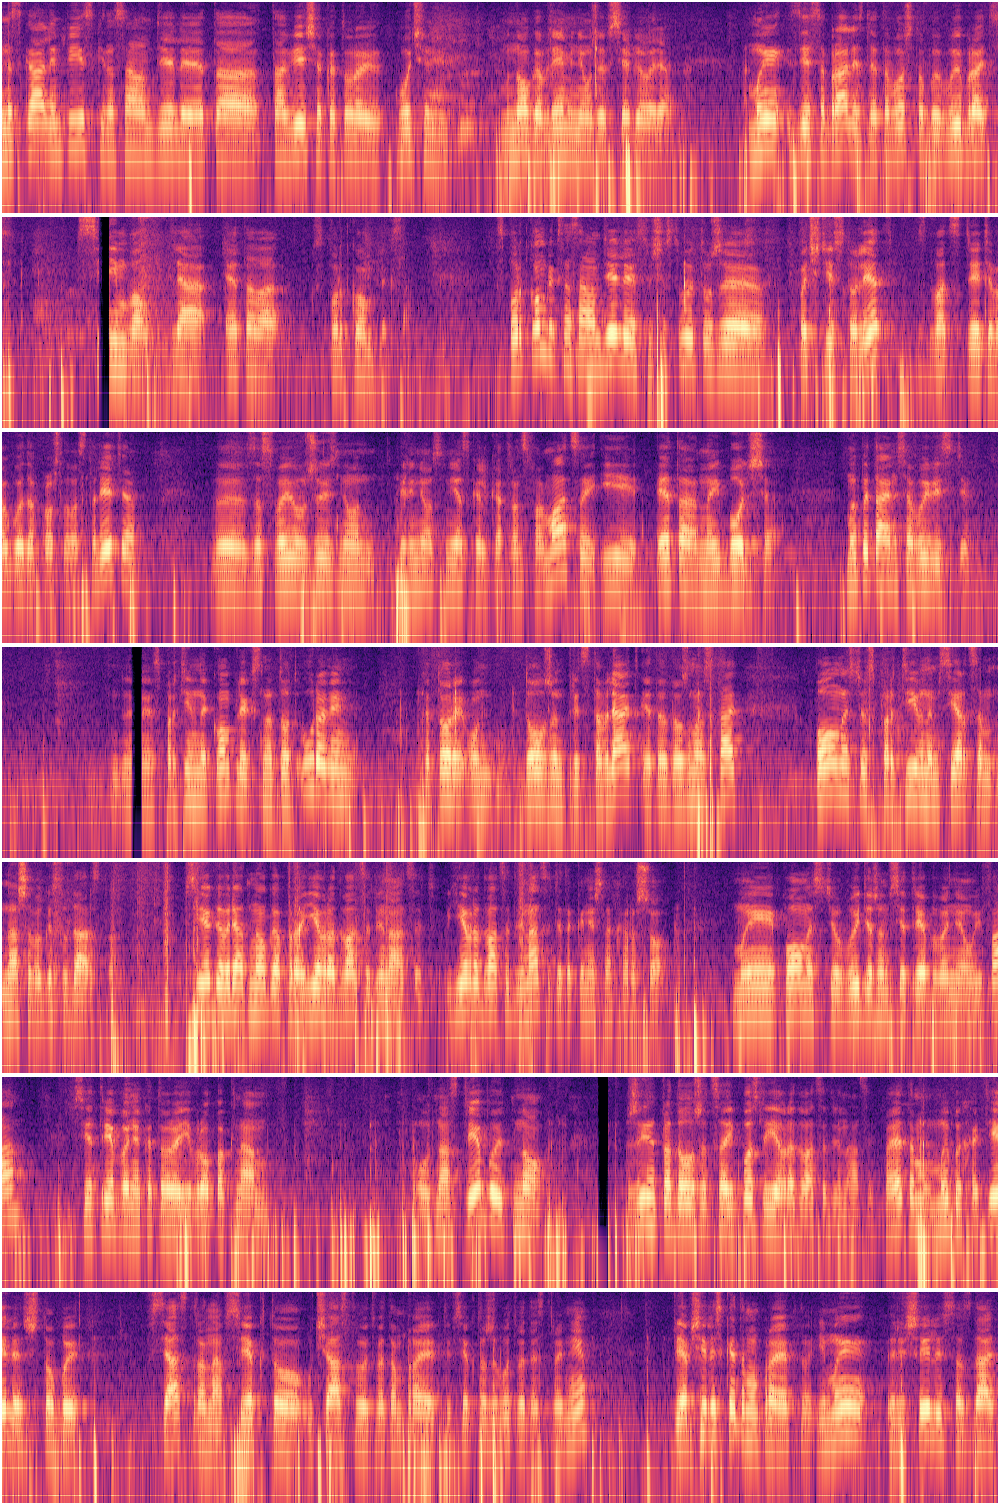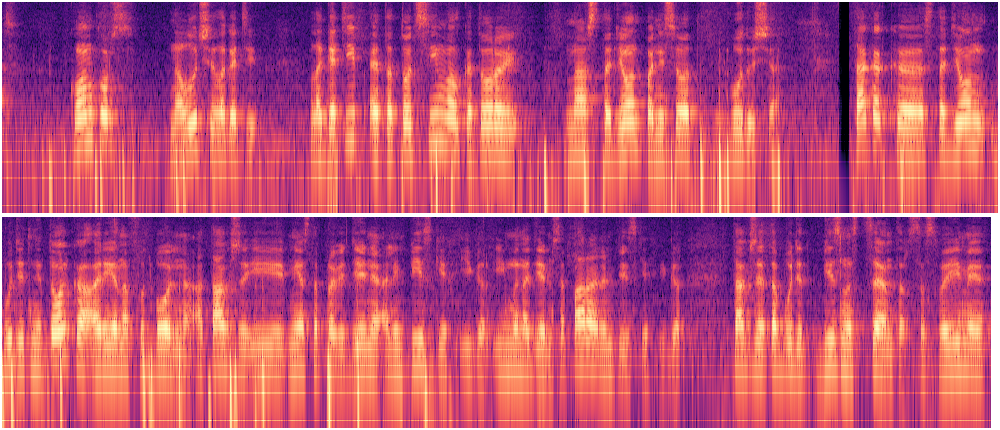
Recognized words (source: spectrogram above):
НСК Олимпийский на самом деле это та вещь, о которой очень много времени уже все говорят. Мы здесь собрались для того, чтобы выбрать символ для этого спорткомплекса. Спорткомплекс на самом деле существует уже почти 100 лет, с 23 года прошлого столетия. Э, За свою жизнь он перенес несколько трансформаций, и это наибольшее. Мы пытаемся вывести спортивный комплекс на тот уровень, который он должен представлять. Это должно стать полностью спортивным сердцем нашего государства. Все говорят много про Евро-2012. Евро-2012 это, конечно, хорошо. Мы полностью выдержим все требования УЕФА, все требования, которые Европа к нам от нас требует, но жизнь продолжится и после Евро-2012. Поэтому мы бы хотели, чтобы вся страна, все, кто участвует в этом проекте, все, кто живут в этой стране, приобщились к этому проекту. И мы решили создать конкурс на лучший логотип. Логотип – это тот символ, который наш стадион понесет в будущее. Так как э, стадион будет не только арена футбольная, а также и место проведения Олимпийских игр, и мы надеемся, паралимпийских игр, также это будет бизнес-центр со своими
